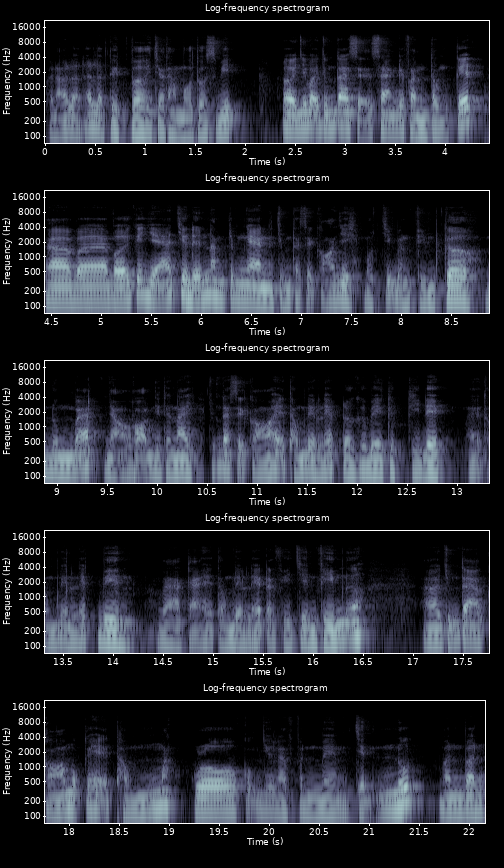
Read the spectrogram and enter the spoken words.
phải nói là rất là tuyệt vời cho thằng Moto Speed rồi như vậy chúng ta sẽ sang cái phần tổng kết. À, và với cái giá chưa đến 500 ngàn thì chúng ta sẽ có gì? Một chiếc bàn phím cơ numpad nhỏ gọn như thế này. Chúng ta sẽ có hệ thống đèn led RGB cực kỳ đẹp hệ thống đèn led viền và cả hệ thống đèn led ở phía trên phím nữa. À, chúng ta có một cái hệ thống macro cũng như là phần mềm chỉnh nút vân vân.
